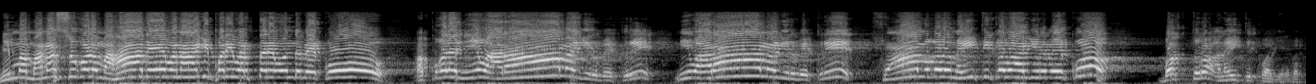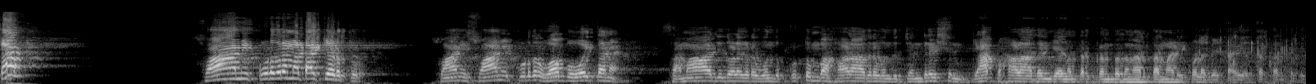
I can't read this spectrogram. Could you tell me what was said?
ನಿಮ್ಮ ಮನಸ್ಸುಗಳು ಮಹಾದೇವನಾಗಿ ಪರಿವರ್ತನೆ ಹೊಂದಬೇಕು. ಅಪ್ಪಗಳೇ, ನೀವು ಆರಾಮಾಗಿರ್ಬೇಕ್ರಿ. ನೀವು ಆರಾಮಾಗಿರ್ಬೇಕ್ರಿ. ಸ್ವಾಮಿಗಳು ನೈತಿಕವಾಗಿರಬೇಕು. ಭಕ್ತರು ಅನೈತಿಕವಾಗಿರ್ಬೇಕಾ? ಸ್ವಾಮಿ ಕುಡಿದ್ರೆ ಮಠ ಕೆಡ್ತು ಸ್ವಾಮಿ ಸ್ವಾಮಿ ಕುಡಿದ್ರೆ ಒಬ್ಬ ಹೋಯ್ತಾನೆ. ಸಮಾಜದೊಳಗಡೆ ಒಂದು ಕುಟುಂಬ ಹಾಳಾದ್ರೆ ಒಂದು ಜನರೇಷನ್ ಗ್ಯಾಪ್ ಹಾಳಾದಂಗೆ ಅನ್ನತಕ್ಕಂಥದ್ದನ್ನು ಅರ್ಥ ಮಾಡಿಕೊಳ್ಳಬೇಕಾಗಿರ್ತಕ್ಕಂಥದ್ದು.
